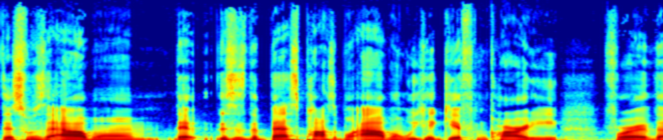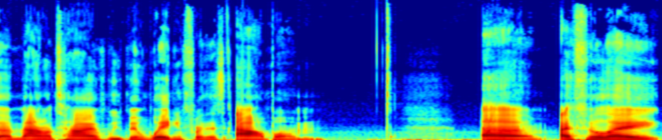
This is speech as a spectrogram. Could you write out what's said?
this was the album that this is the best possible album we could get from Cardi for the amount of time we've been waiting for this album. Um, I feel like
